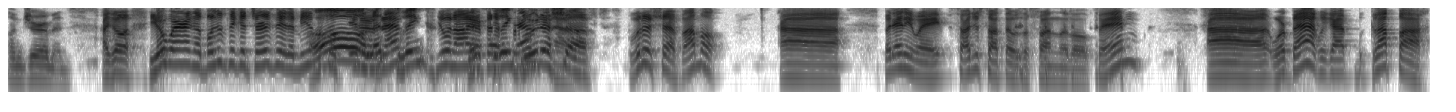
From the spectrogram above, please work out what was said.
on Germans. I go. You're wearing a Bundesliga jersey at a musical Oh, theater let's event? drink. You and I Let's are best drink friends now. Bruderschaft. Bruderschaft, I'm a. Uh, but anyway, so I just thought that was a fun little thing. Uh, we're back. We got Gladbach.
